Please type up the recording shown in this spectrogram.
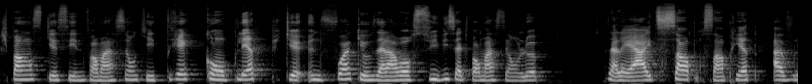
Je pense que c'est une formation qui est très complète, puis qu'une fois que vous allez avoir suivi cette formation-là, vous allez être 100% prête à vous,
